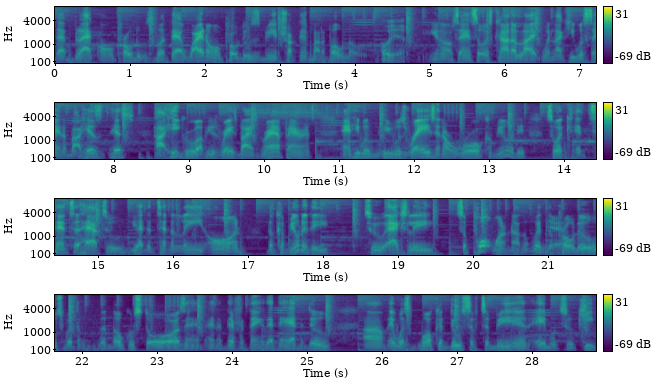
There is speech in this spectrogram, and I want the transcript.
that black owned produce, but that white owned produce is being trucked in by the boatloads. Oh yeah. You know what I'm saying? So it's kind of like when like he was saying about his his how he grew up, he was raised by his grandparents and he was he was raised in a rural community. So it, it tend to have to you had to tend to lean on the community to actually support one another with yeah. the produce, with the, the, local stores, and, and the different things that they had to do. Um, it was more conducive to being able to keep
